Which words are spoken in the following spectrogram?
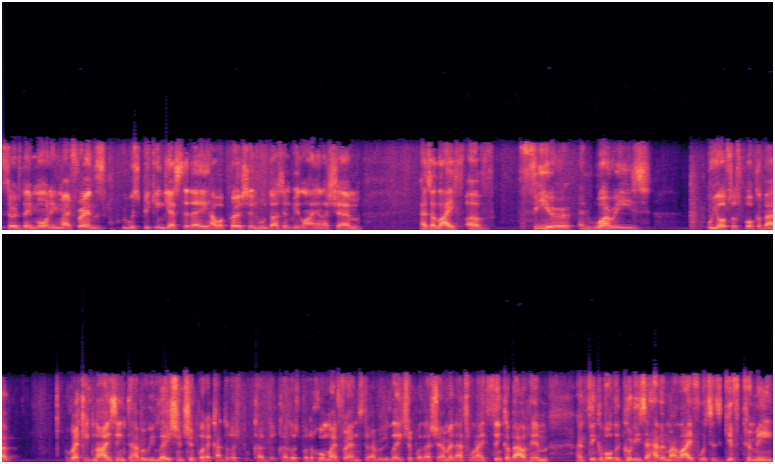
Thursday morning, my friends. We were speaking yesterday how a person who doesn't rely on Hashem has a life of fear and worries. We also spoke about recognizing to have a relationship with a Kadosh, Kadosh Baruch Hu, my friends, to have a relationship with Hashem, and that's when I think about Him and think of all the goodies I have in my life, which is gift to me.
